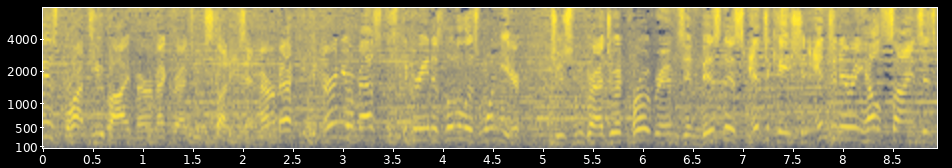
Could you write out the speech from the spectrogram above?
is brought to you by Merrimack Graduate Studies. At Merrimack, you can earn your master's degree in as little as one year. Choose from graduate programs in business, education, engineering, health sciences,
